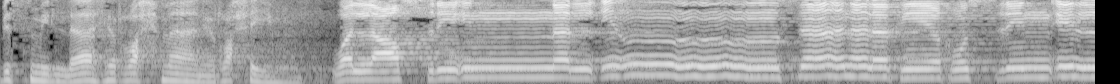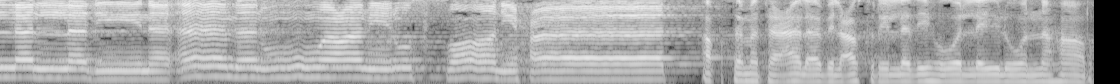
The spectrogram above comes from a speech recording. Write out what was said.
بسم الله الرحمن الرحيم. والعصر إن الإنسان لفي خسر إلا الذين آمنوا وعملوا الصالحات. اقسم تعالى بالعصر الذي هو الليل والنهار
